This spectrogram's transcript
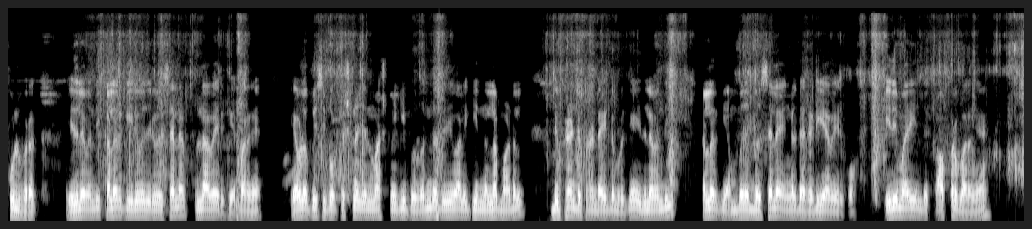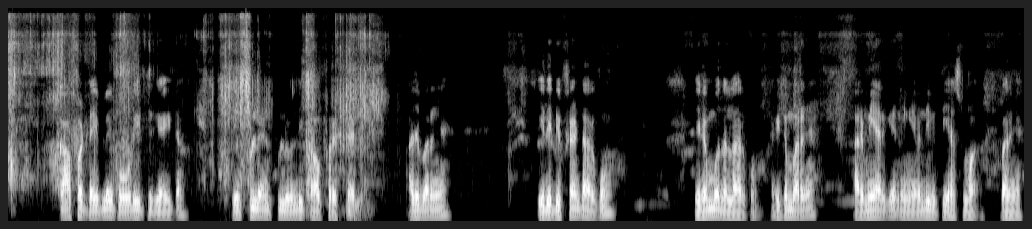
ஃபுல் ஒர்க் இதில் வந்து கலருக்கு இருபது இருபது சேலை ஃபுல்லாகவே இருக்குது பாருங்கள் எவ்வளோ பீஸ் இப்போ கிருஷ்ண ஜென்மாஷ்டமிக்கு இப்போ வந்த தீபாவளிக்கு நல்ல மாடல் டிஃப்ரெண்ட் டிஃப்ரெண்ட் ஐட்டம் இருக்குது இதில் வந்து கலருக்கு ஐம்பது ஐம்பது சேலை எங்கள்கிட்ட ரெடியாகவே இருக்கும். இது மாதிரி இந்த காஃபர் பாருங்கள் காஃபர் டைப்பில் இப்போ ஓடிட்டுருக்க ஐட்டம் இது ஃபுல் அண்ட் ஃபுல் வந்து காஃபர் ஸ்டைல் அது பாருங்கள் இது டிஃப்ரெண்ட்டாக இருக்கும். இது ரொம்ப நல்லாயிருக்கும். ஐட்டம் பாருங்கள் அருமையாக இருக்குது நீங்கள் வந்து வித்தியாசமாக பாருங்கள்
